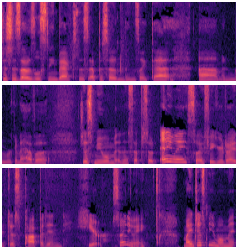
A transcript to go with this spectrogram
just as I was listening back to this episode and things like that. Um, and we were going to have a just me moment in this episode anyway, so I figured I'd just pop it in here. So, anyway, my just me moment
